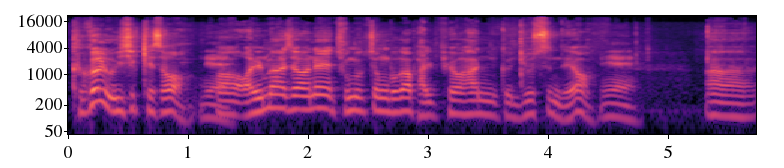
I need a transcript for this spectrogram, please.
그걸 의식해서 네. 어, 얼마 전에 중국 정부가 발표한 그 뉴스인데요. 예. 아,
